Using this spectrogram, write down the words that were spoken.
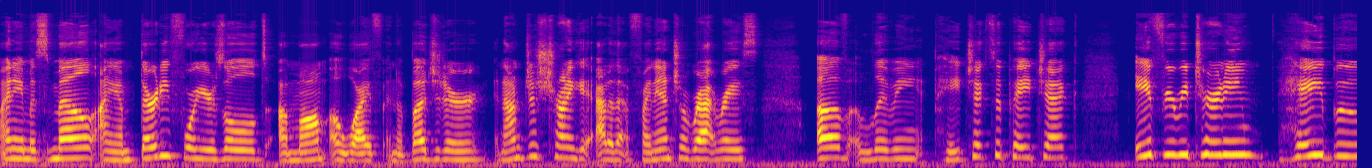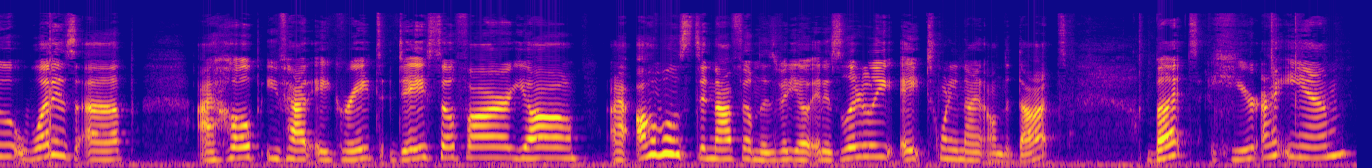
my name is Mel. I am 34 years old, a mom, a wife, and a budgeter. And I'm just trying to get out of that financial rat race of living paycheck to paycheck. If you're returning, hey boo, what is up? I hope you've had a great day so far, y'all. I almost did not film this video. It is literally 8.29 on the dot. But here I am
